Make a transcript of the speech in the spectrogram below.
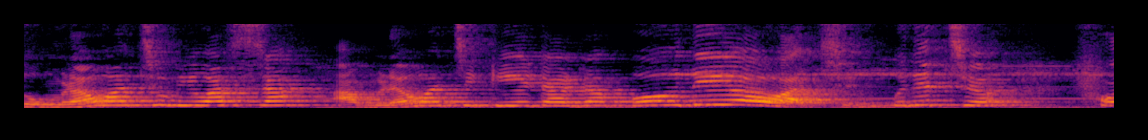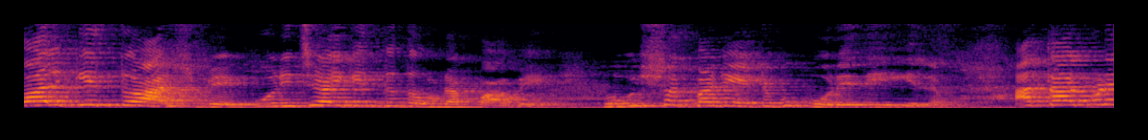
তোমরাও আছো ভিউয়ার্সরা আমরাও আছি ক্রিয়েটাররা বৌদিও আছে বুঝেছ? ফল কিন্তু আসবে, পরিচয় কিন্তু তোমরা পাবে। ভবিষ্যৎবাণী এটুকু করে দিয়ে গেলাম। আর তারপরে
